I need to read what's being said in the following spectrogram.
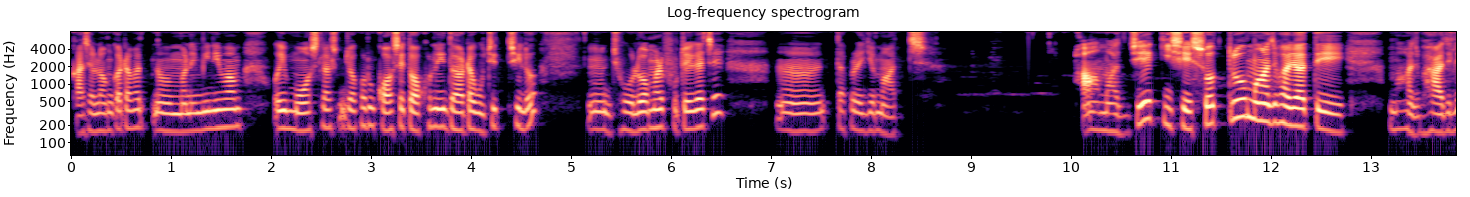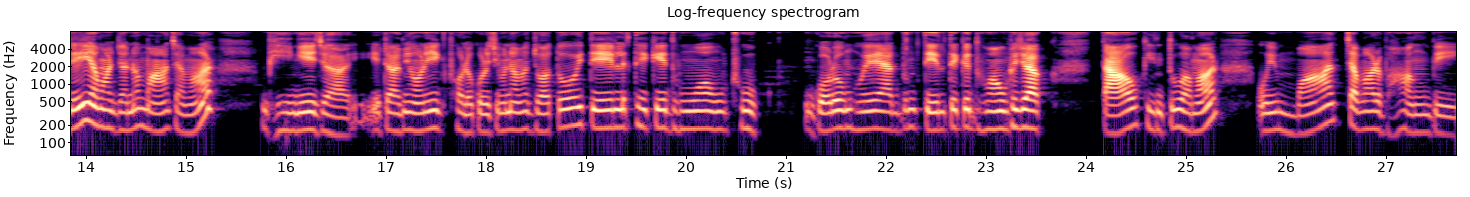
কাঁচা লঙ্কাটা আমার মানে মিনিমাম ওই মশলা যখন কষে তখনই দেওয়াটা উচিত ছিল। ঝোলও আমার ফুটে গেছে। তারপরে এই যে মাছ। আমার যে কিসের শত্রু মাছ ভাজাতে? মাছ ভাজলেই আমার যেন মাছ আমার ভেঙে যায়। এটা আমি অনেক ফলো করেছি। মানে আমার যতই তেল থেকে ধোঁয়া উঠুক, গরম হয়ে একদম তেল থেকে ধোঁয়া উঠে যাক, তাও কিন্তু আমার ওই মাছ আমার ভাঙবেই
